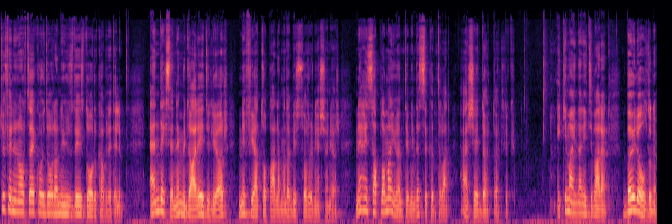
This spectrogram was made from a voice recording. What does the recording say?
TÜFE'nin ortaya koyduğu oranı %100 doğru kabul edelim. Endekse ne müdahale ediliyor ne fiyat toparlamada bir sorun yaşanıyor. Ne hesaplama yönteminde sıkıntı var. Her şey dört dörtlük. Ekim ayından itibaren böyle olduğunu,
